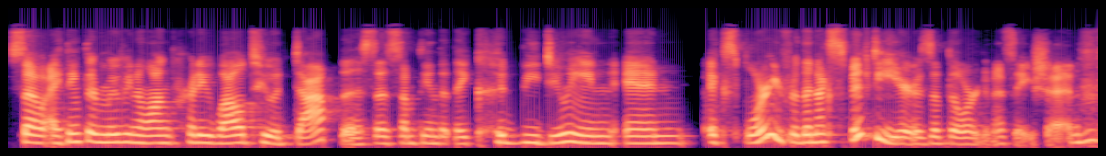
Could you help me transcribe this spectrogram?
So I think they're moving along pretty well to adopt this as something that they could be doing and exploring for the next 50 years of the organization.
